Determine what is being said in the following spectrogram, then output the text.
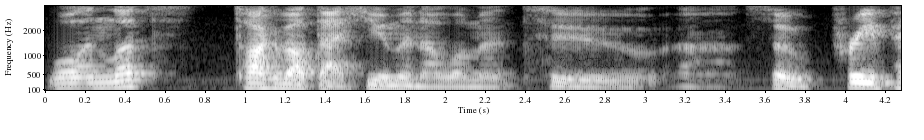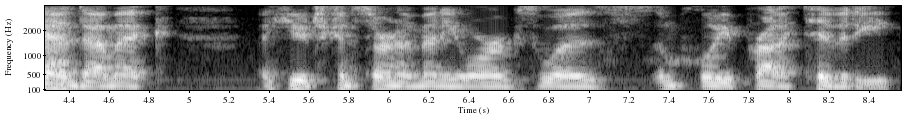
Well, and let's talk about that human element too. Uh, so, pre pandemic, a huge concern of many orgs was employee productivity.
